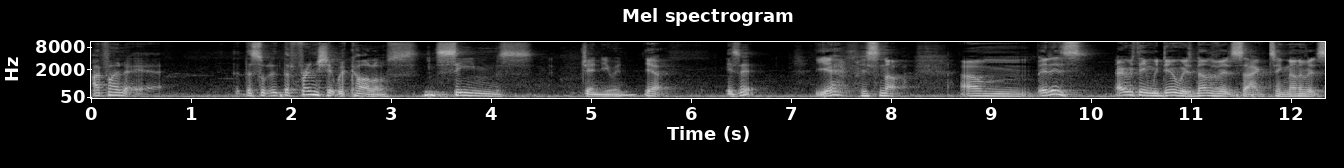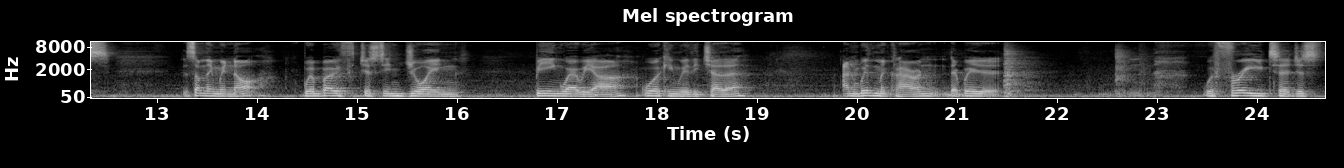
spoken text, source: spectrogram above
I find uh, the sort of the friendship with Carlos seems genuine. Yeah. Is it? Yeah, it's not. Um, it is. Everything we do is none of it's acting, none of it's something we're not. We're both just enjoying being where we are, working with each other, and with McLaren that we're we're free to just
